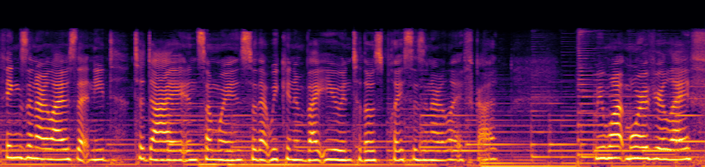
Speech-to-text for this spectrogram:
things in our lives that need to die in some ways so that we can invite you into those places in our life, God. We want more of your life.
